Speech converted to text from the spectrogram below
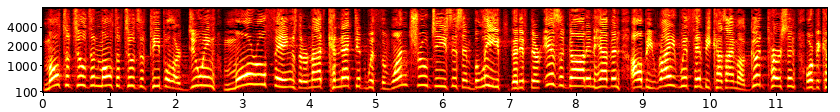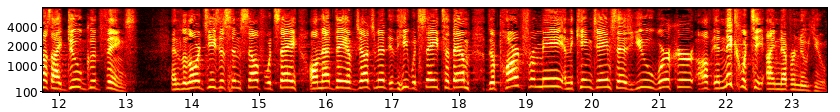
Multitudes and multitudes of people are doing moral things that are not connected with the one true Jesus and believe that if there is a God in heaven, I'll be right with him because I'm a good person or because I do good things. And the Lord Jesus himself would say on that day of judgment, he would say to them, Depart from me. And the King James says, You worker of iniquity, I never knew you.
